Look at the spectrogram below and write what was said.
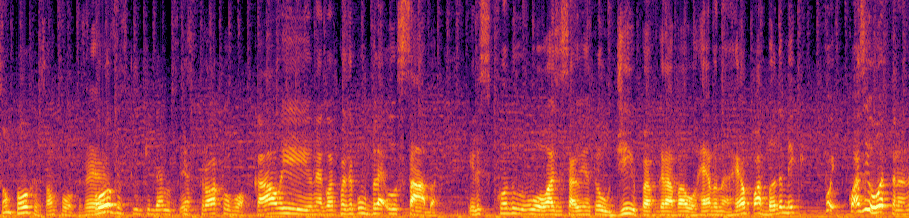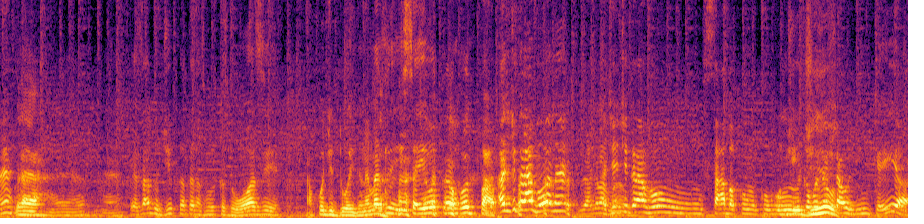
São poucas. São poucas, é. Poucas que, que deram certo. Eles trocam o vocal e o negócio, por exemplo, o, Black, o Saba. Eles, quando o Ozzy saiu e entrou o Dio pra gravar o Heaven and Hell, a banda meio que foi quase outra, né? É, é, é. Apesar do Dio cantando as músicas do Ozzy, uma coisa de doido, né? Mas isso aí é outro, é outro papo. A gente gravou, né? A gente gravou um, um sábado com, com o, que eu vou deixar o link aí, ó.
